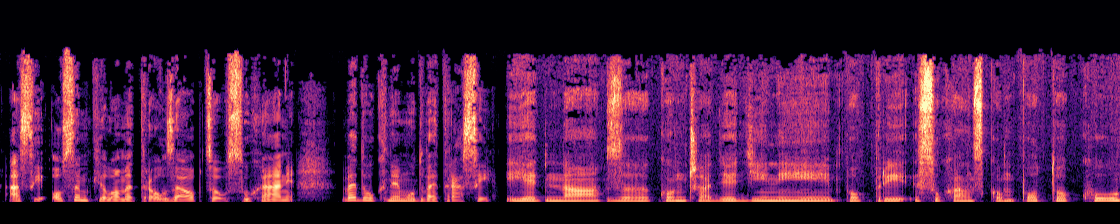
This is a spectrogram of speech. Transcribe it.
asi 8 kilometrov za obcov Sucháň. Vedú k nemu dve trasy. Jedna z konča dediny popri Suchanskom potoku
